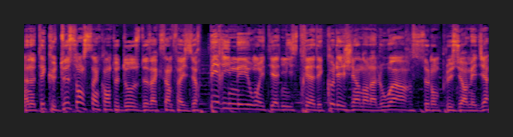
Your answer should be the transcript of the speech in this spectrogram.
À noter que 250 doses de vaccin Pfizer périmées ont été administrées à des collégiens dans la Loire, selon plusieurs médias.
